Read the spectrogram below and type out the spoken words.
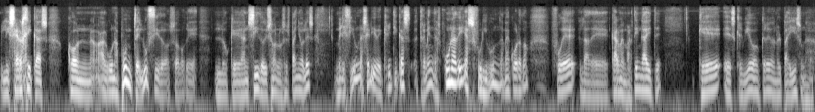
lisérgicas con algún apunte lúcido sobre lo que han sido y son los españoles, mereció una serie de críticas tremendas. Una de ellas, furibunda, me acuerdo, fue la de Carmen Martín Gaite, que escribió, creo, en el país una,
